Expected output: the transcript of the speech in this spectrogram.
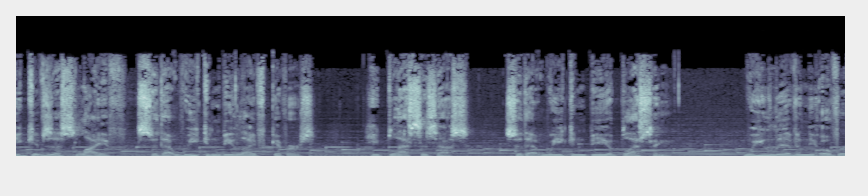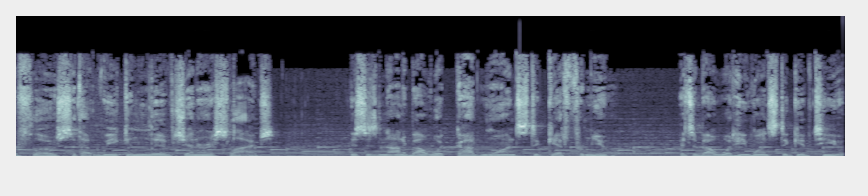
He gives us life so that we can be life givers. He blesses us so that we can be a blessing. We live in the overflow so that we can live generous lives. This is not about what God wants to get from you, it's about what He wants to give to you.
